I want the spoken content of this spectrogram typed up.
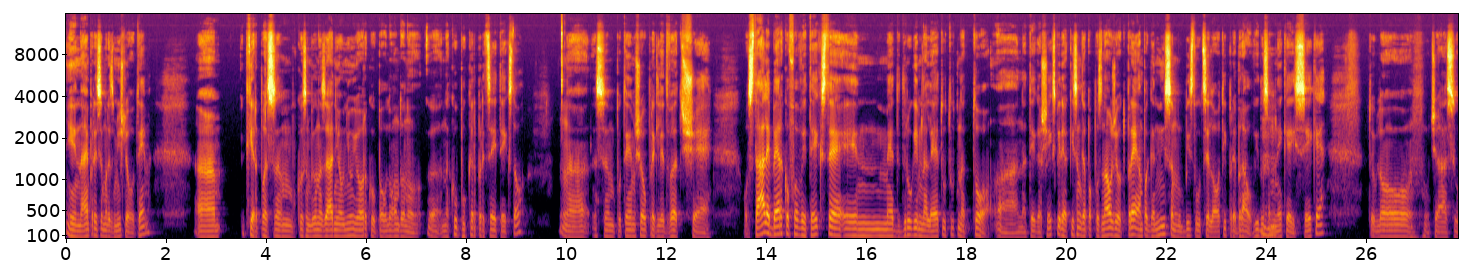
In najprej sem razmišljal o tem, um, ker pa sem, ko sem bil na zadnje v New Yorku, pa v Londonu, uh, na kupu kar precej tekstov, uh, sem potem šel pregledovati še ostale Berkofove tekste in med drugim na letu tudi na to, uh, na tega Shakespearja, ki sem ga pa poznal že odprej, ampak ga nisem v bistvu v celoti prebral. Videl sem neke izseke. To je bilo v času,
